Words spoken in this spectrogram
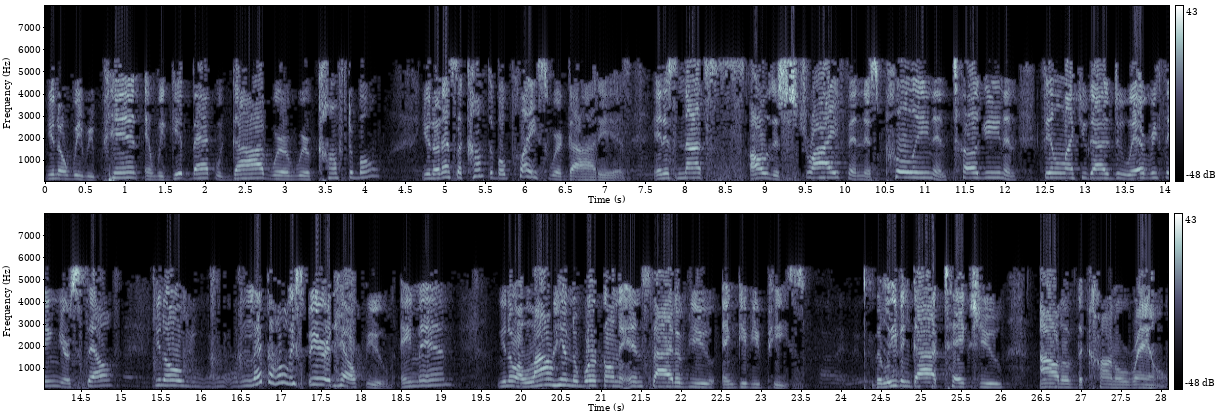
you know, we repent and we get back with God where we're comfortable. You know, that's a comfortable place where God is. And it's not all of this strife and this pulling and tugging and feeling like you got to do everything yourself. You know, let the Holy Spirit help you. Amen. You know, allow Him to work on the inside of you and give you peace. Believing God takes you out of the carnal realm.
